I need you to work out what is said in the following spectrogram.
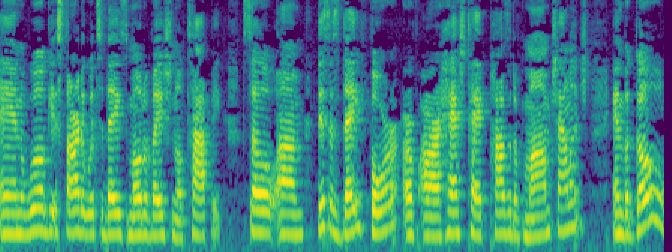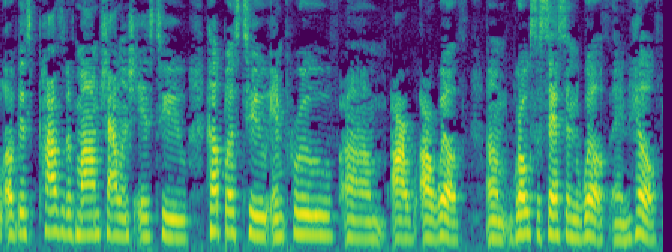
And we'll get started with today's motivational topic. So, um, this is day four of our hashtag positive mom challenge. And the goal of this positive mom challenge is to help us to improve um, our, our wealth, um, grow success in wealth and health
